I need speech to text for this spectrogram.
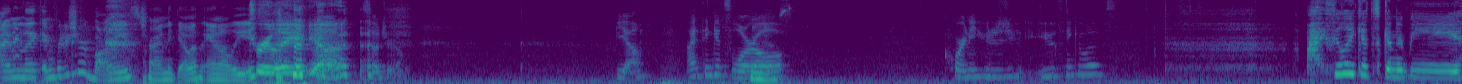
I'm like, I'm pretty sure Bonnie's trying to get with Annalise. Truly, yeah. so true. Yeah, I think it's Laurel. knows? Courtney, who did you you think it was? I feel like it's gonna be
